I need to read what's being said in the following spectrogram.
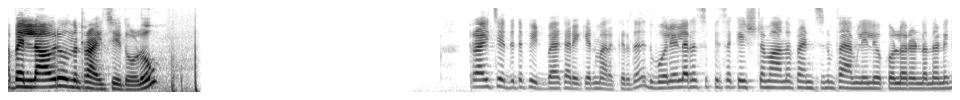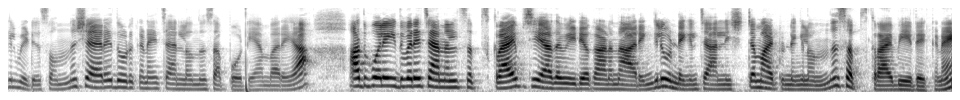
അപ്പോൾ എല്ലാവരും ഒന്ന് ട്രൈ ചെയ്തോളൂ. ട്രൈ ചെയ്തിട്ട് ഫീഡ്ബാക്ക് അറിയിക്കാൻ മറക്കരുത്. ഇതുപോലെയുള്ള റെസിപ്പീസ് ഒക്കെ ഇഷ്ടമാകുന്ന ഫ്രണ്ട്സിനും ഫാമിലിയിലും ഒക്കെ ഉള്ളവരുണ്ടെന്നുണ്ടെങ്കിൽ വീഡിയോസ് ഒന്ന് ഷെയർ ചെയ്ത് കൊടുക്കണേ. ചാനൽ ഒന്ന് സപ്പോർട്ട് ചെയ്യാൻ പറയുക അതുപോലെ ഇതുവരെ ചാനൽ സബ്സ്ക്രൈബ് ചെയ്യാതെ വീഡിയോ കാണുന്ന ആരെങ്കിലും ഉണ്ടെങ്കിൽ ചാനൽ ഇഷ്ടമായിട്ടുണ്ടെങ്കിൽ ഒന്ന് സബ്സ്ക്രൈബ് ചെയ്തേക്കണേ.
